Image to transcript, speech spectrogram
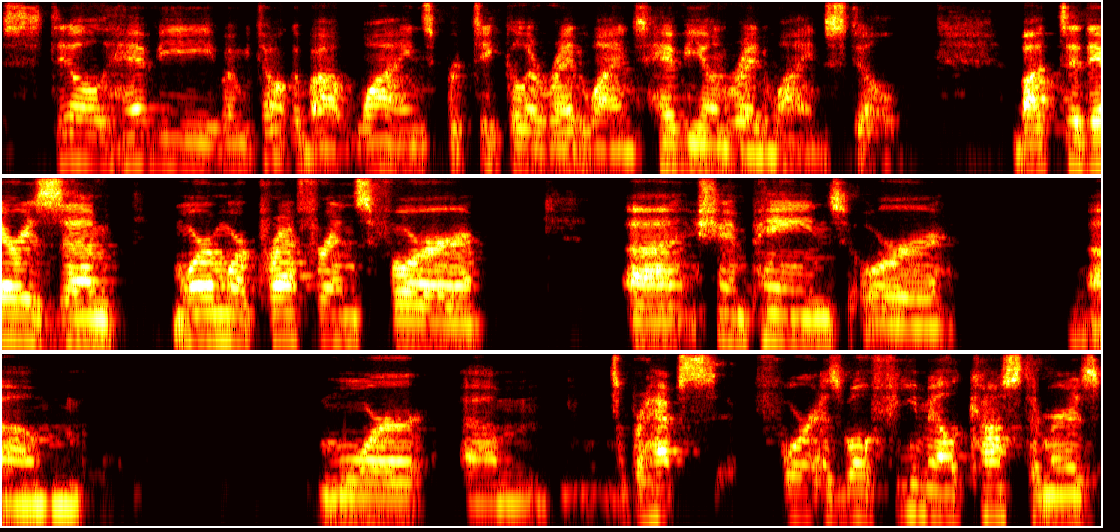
still heavy when we talk about wines, particular red wines, heavy on red wines still. But uh, there is um, more and more preference for uh, champagnes or um, more um, perhaps for as well female customers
